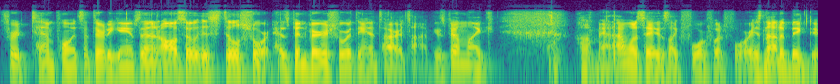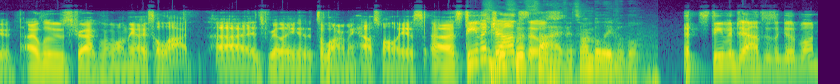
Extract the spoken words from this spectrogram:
for 10 points in 30 games. And then also is still short, has been very short the entire time. He's been like, oh man, I want to say he's like four foot four. He's not a big dude. I lose track of him on the ice a lot. Uh, it's really it's alarming how small he is. Uh, Stephen Two Johns, though. five. It's unbelievable. Stephen Johns is a good one.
